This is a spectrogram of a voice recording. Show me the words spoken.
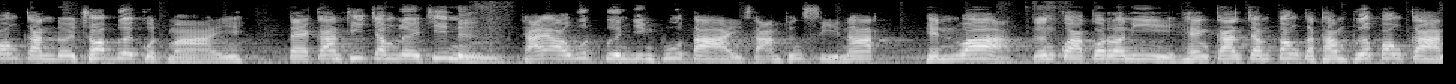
ป้องกันโดยชอบด้วยกฎหมาย แต่การที่จำเลยที่หนึ่งใช้อาวุธปืนยิงผู้ตาย 3-4 นัด เห็นว่าเกินกว่ากรณีแห่งการจำต้องกระทำเพื่อป้องกัน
